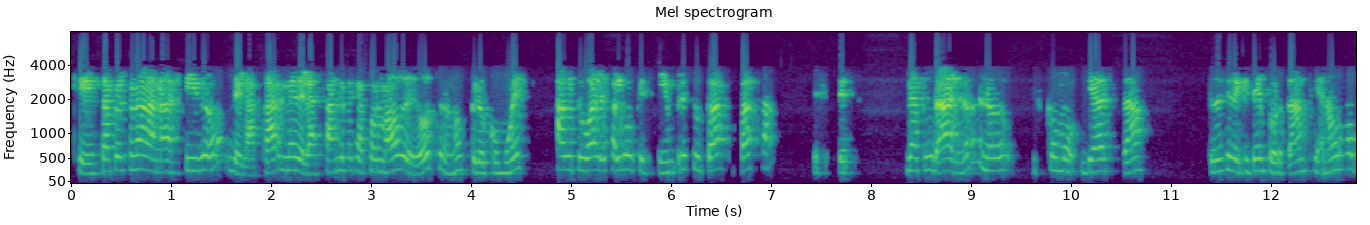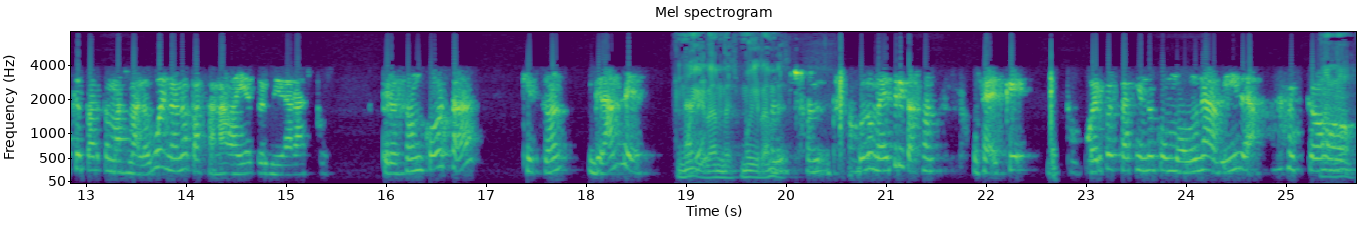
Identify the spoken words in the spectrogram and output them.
que esta persona ha nacido de la carne, de la sangre, se ha formado de otro, ¿no? Pero como es habitual, es algo que siempre pasa, es, es natural, ¿no? ¿no? Es como, ya está, entonces se le quita importancia, ¿no? Oh, ¿Qué parto más malo? Bueno, no pasa nada, ya te olvidarás, pues. Pero son cosas que son grandes. Muy grandes, muy grandes. Son, volumétricas, son, o sea, es que tu cuerpo está haciendo como una vida. como,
